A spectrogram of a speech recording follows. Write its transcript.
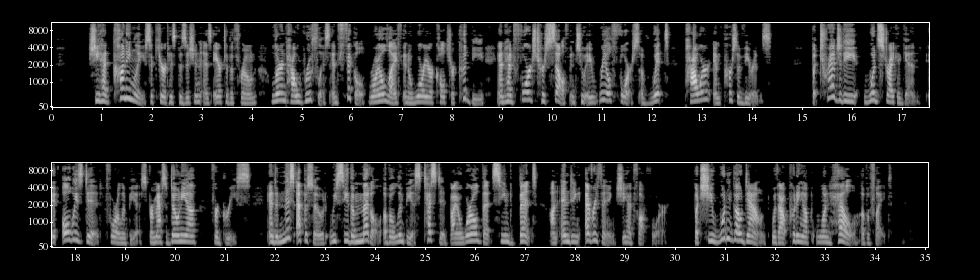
She had cunningly secured his position as heir to the throne, learned how ruthless and fickle royal life in a warrior culture could be, and had forged herself into a real force of wit, power, and perseverance. But tragedy would strike again. It always did for Olympias, for Macedonia, for Greece. And in this episode, we see the mettle of Olympias tested by a world that seemed bent on ending everything she had fought for. But she wouldn't go down without putting up one hell of a fight.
